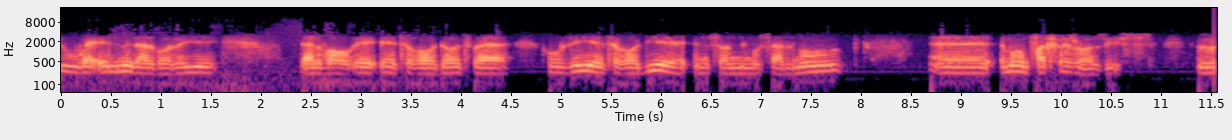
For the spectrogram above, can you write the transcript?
سو و علم درباره در واقع اعتقادات و حوزه اعتقادی انسان مسلمان امام فخر رازی است. و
